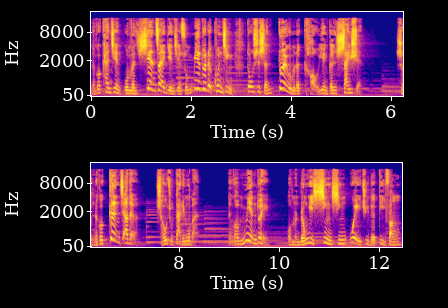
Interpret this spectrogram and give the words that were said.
能够看见我们现在眼前所面对的困境，都是神对我们的考验跟筛选，使我们能够更加的求主带领我们，能够面对我们容易信心畏惧的地方。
